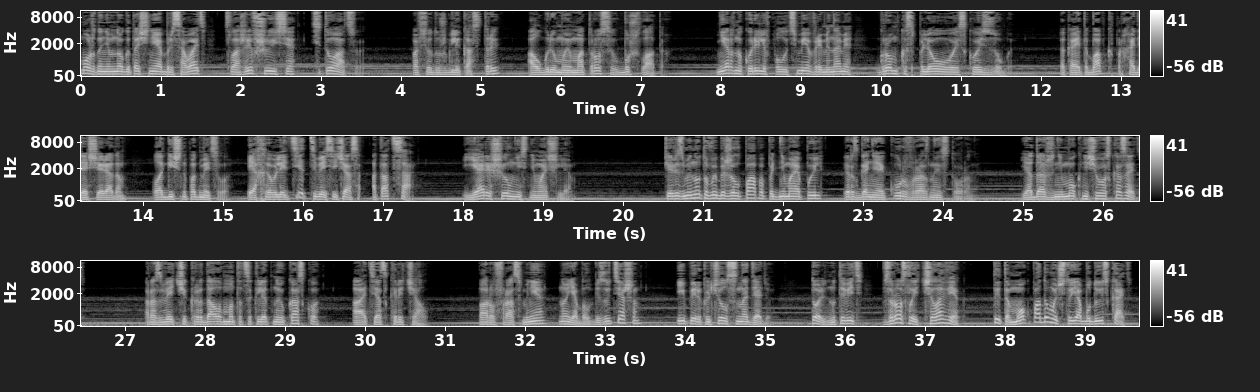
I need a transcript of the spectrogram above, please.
Можно немного точнее обрисовать сложившуюся ситуацию. Повсюду жгли костры, а угрюмые матросы в бушлатах. Нервно курили в полутьме, временами громко сплевывая сквозь зубы. Какая-то бабка, проходящая рядом, логично подметила. «Эх, и влетит тебе сейчас от отца!» Я решил не снимать шлем. Через минуту выбежал папа, поднимая пыль и разгоняя кур в разные стороны. Я даже не мог ничего сказать. Разведчик рыдал в мотоциклетную каску, а отец кричал. Пару фраз мне, но я был безутешен, и переключился на дядю. «Толь, ну ты ведь взрослый человек. Ты-то мог подумать, что я буду искать?»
